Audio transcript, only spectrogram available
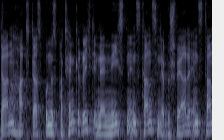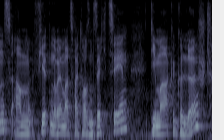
Dann hat das Bundespatentgericht in der nächsten Instanz, in der Beschwerdeinstanz am 4. November 2016 die Marke gelöscht.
